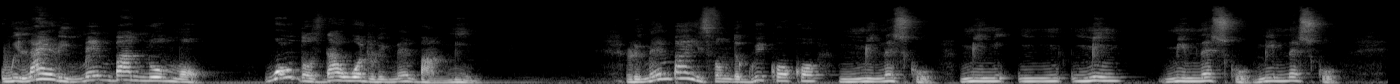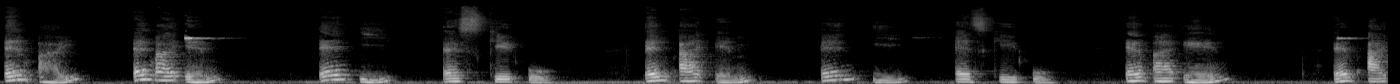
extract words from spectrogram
Will I remember no more? What does that word remember mean? Remember is from the Greek word called minesco. Min, min, minesco. Minesco. M I M I N N E S K O. M I M N E S K O. M I N M I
